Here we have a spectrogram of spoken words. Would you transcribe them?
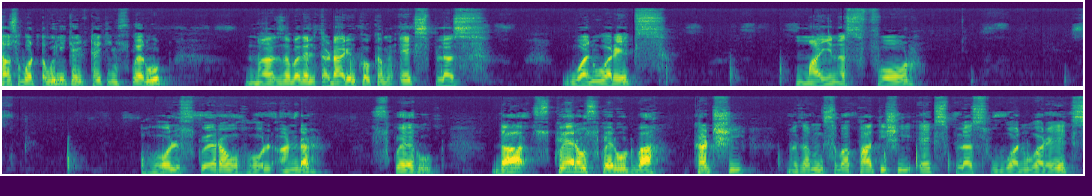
تاسو ورته ولیکئ ټیکینګ سکوير روټ نو زه به دلته ډایرک وکم ایکس پلس ون اوور ایکس ماینس فور هول سکوير او هول انډر سکوير روټ دا سکوير او سکوير روټ به کټ شي نو زموږ سبا پاتې شي ایکس پلس ون اوور ایکس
